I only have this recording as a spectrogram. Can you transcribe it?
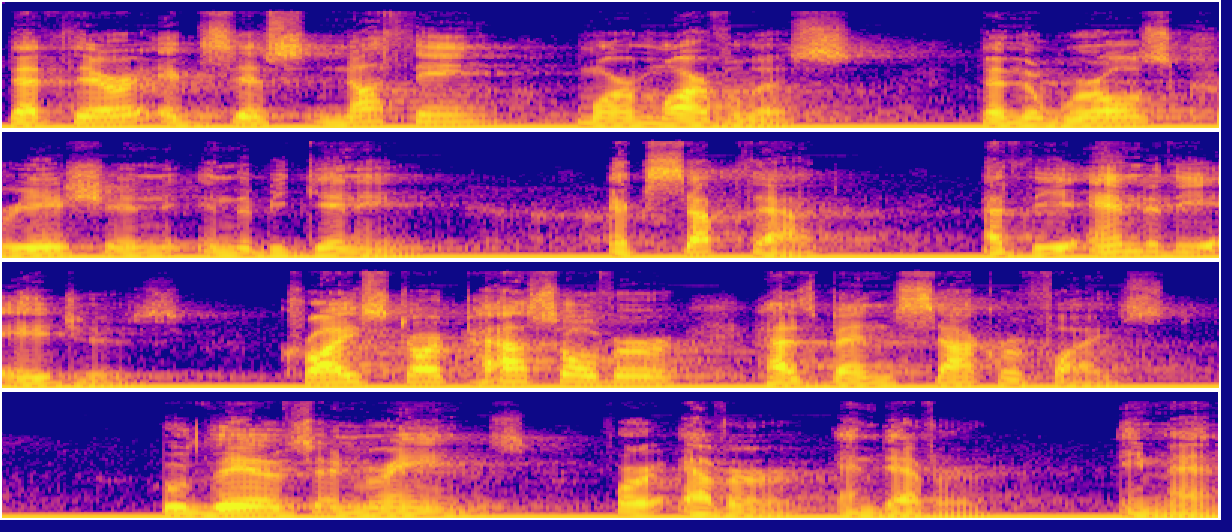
that there exists nothing more marvelous than the world's creation in the beginning, except that at the end of the ages, Christ our Passover has been sacrificed, who lives and reigns forever and ever. Amen.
